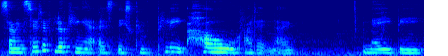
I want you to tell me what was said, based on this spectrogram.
So instead of looking at as this complete whole, I don't know, maybe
